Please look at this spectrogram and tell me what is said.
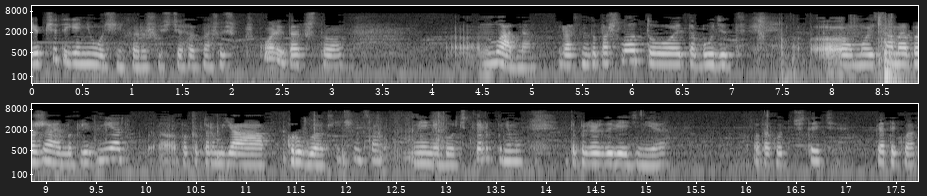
и вообще-то я не очень хорошо сейчас отношусь к школе, так что, э, ну ладно, раз на то пошло, то это будет э, мой самый обожаемый предмет, э, по которому я круглая отличница. У меня не было четверок по нему. Это природоведение. Вот так вот, читайте. Пятый класс.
